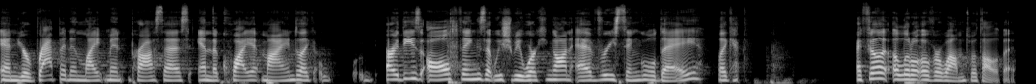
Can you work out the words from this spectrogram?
and your rapid enlightenment process and the quiet mind like are these all things that we should be working on every single day like i feel a little overwhelmed with all of it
